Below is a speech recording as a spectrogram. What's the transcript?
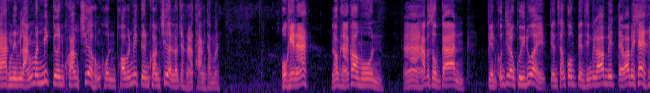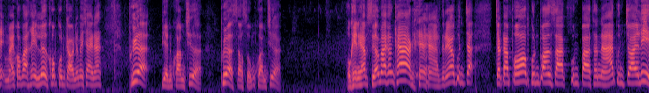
จากหนึ่งหลังมันไม่เกินความเชื่อของคน พอมันไม่เกินความเชื่อเราจะหาทางทำมัน โอเคนะ ลองหาข้อมูล หาประสบการณ์เปลี่ยนคนที่เราคุยด้วยเปลี่ยนสังคมเปลี่ยนสิ่งแวดล้อมไม่แต่ว่าไม่ใช่ให้หมายความว่าให้เลิกคบคนเก่านะไม่ใช่นะ เพื่อเปลี่ยนความเชื่อเพื่อสะสมความเชื่อ โอเคนะครับ เสือมาข้างๆสวัสดีครับคุณจะจักรภพคุณพรศักดิ์คุณปาถนา คุณจอยลี่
